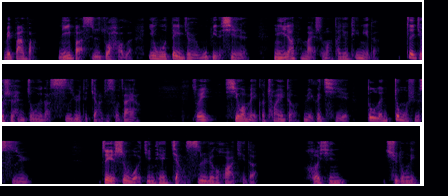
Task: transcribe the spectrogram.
没办法，你把私域做好了，用户对你就是无比的信任。你让他买什么，他就听你的。这就是很重要的私域的价值所在啊！所以，希望每个创业者、每个企业都能重视私域。这也是我今天讲私域这个话题的核心驱动力。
